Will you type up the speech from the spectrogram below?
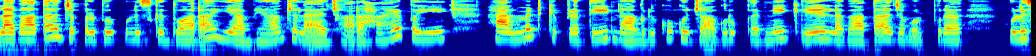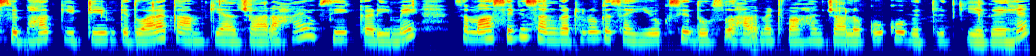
लगातार जबलपुर पुलिस के द्वारा यह अभियान चलाया जा रहा है। वहीं हेलमेट के प्रति नागरिकों को जागरूक करने के लिए लगातार जबलपुर पुलिस विभाग की टीम के द्वारा काम किया जा रहा है। उसी कड़ी में समाज सेवी संगठनों के सहयोग से 200 हेलमेट वाहन चालकों को वितरित किए गए हैं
